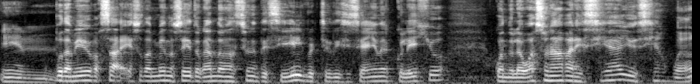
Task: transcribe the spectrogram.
Em, Puta, a mí me pasaba eso también, no sé, tocando canciones de Silverchair, 16 años en el colegio. Cuando la weá sonaba parecía, yo decía, weón,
